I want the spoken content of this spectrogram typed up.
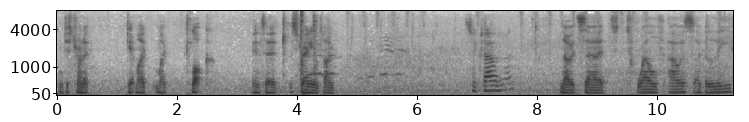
I'm just trying to get my my clock into Australian time. Six hours ago? No, it's uh, it's 12 hours, I believe.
